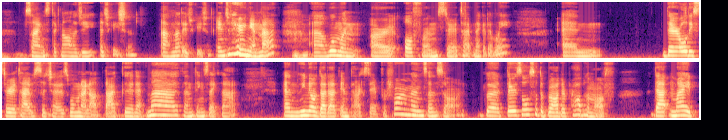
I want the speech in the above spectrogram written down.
Mhm. science, technology, education, uh, not education, engineering and math, Mhm. uh, women are often stereotyped negatively. And there are all these stereotypes, such as women are not that good at math and things like that. And we know that that impacts their performance and so on. But there's also the broader problem of that might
